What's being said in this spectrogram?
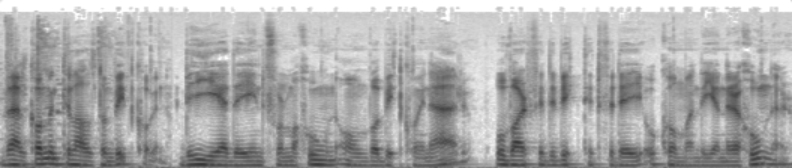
Välkommen till Allt om Bitcoin. Vi ger dig information om vad Bitcoin är och varför det är viktigt för dig och kommande generationer.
